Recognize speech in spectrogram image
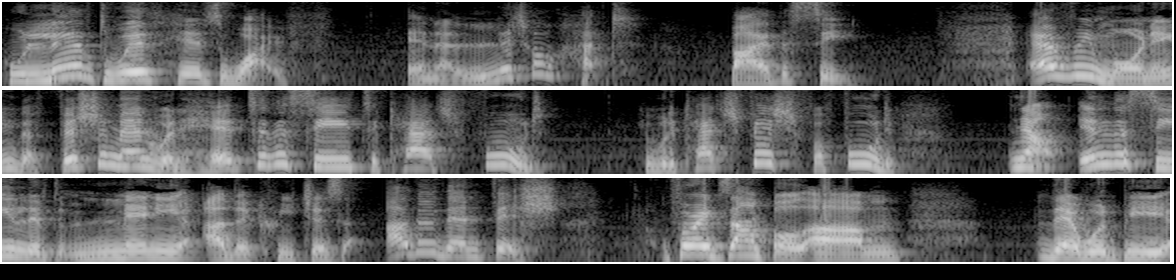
who lived with his wife in a little hut by the sea. Every morning, the fisherman would head to the sea to catch food. He would catch fish for food. Now, in the sea lived many other creatures other than fish. For example, um, there would be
